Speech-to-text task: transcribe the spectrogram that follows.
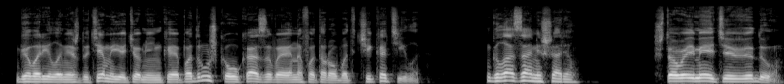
— говорила между тем ее темненькая подружка, указывая на фоторобот Чикатило. «Глазами шарил». «Что вы имеете в виду?»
